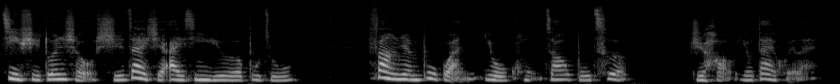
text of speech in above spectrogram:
继续蹲守，实在是爱心余额不足，放任不管又恐遭不测，只好又带回来。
